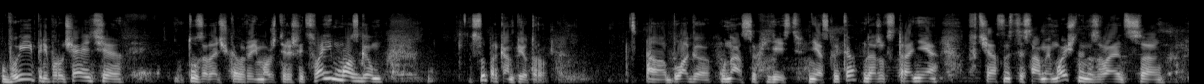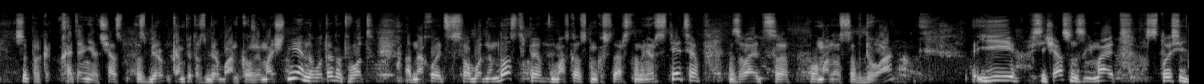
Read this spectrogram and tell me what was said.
вы перепоручаете ту задачу, которую не можете решить своим мозгом, суперкомпьютеру. А, благо, у нас их есть несколько, даже в стране. В частности, самый мощный называется супер... Хотя нет, сейчас Сбер... компьютер Сбербанка уже мощнее, но вот этот вот находится в свободном доступе в Московском государственном университете. Называется Ломоносов-2. И сейчас он занимает 107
